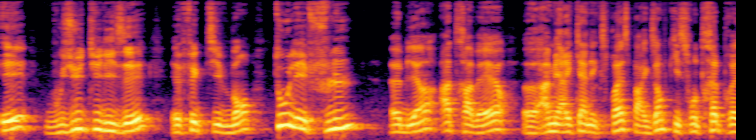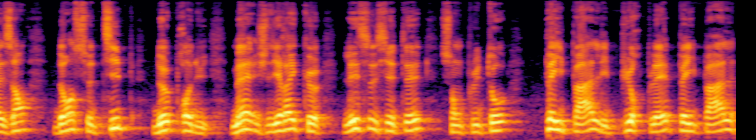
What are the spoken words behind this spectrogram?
et vous utilisez effectivement tous les flux eh bien, à travers euh, American Express, par exemple, qui sont très présents dans ce type de produits. Mais je dirais que les sociétés sont plutôt PayPal, les pure play, PayPal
